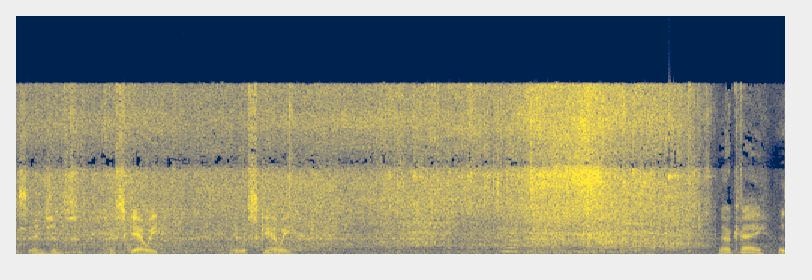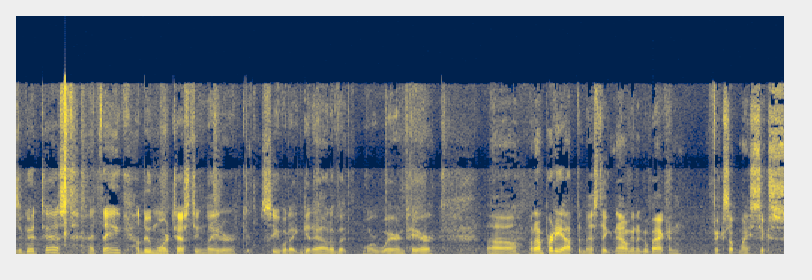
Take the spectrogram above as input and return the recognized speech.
this engine's very scary. It was scary. Okay, it was a good test, I think. I'll do more testing later, see what I can get out of it, more wear and tear. Uh, but I'm pretty optimistic. Now I'm going to go back and fix up my six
